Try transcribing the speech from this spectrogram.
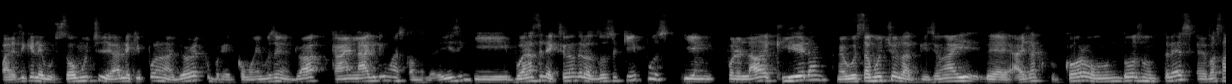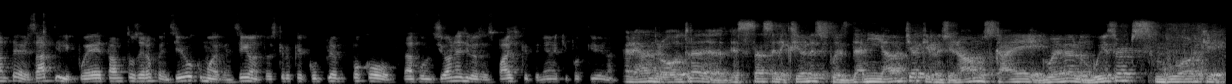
parece que le gustó mucho llegar al equipo de Nueva York porque como vimos en el draft, caen lágrimas cuando le dicen. Y buena selección de los dos equipos. Y en, por el lado de Cleveland, me gusta mucho la adquisición ahí de Isaac Okoro, un 2 o un 3. Es bastante versátil y puede tanto ser ofensivo como defensivo. Entonces creo que cumple un poco las funciones y los espacios que tenía el equipo de Cleveland. Alejandro, otra de estas selecciones, pues Dani Abja, que mencionábamos, cae 9 a los Wizards, un jugador que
